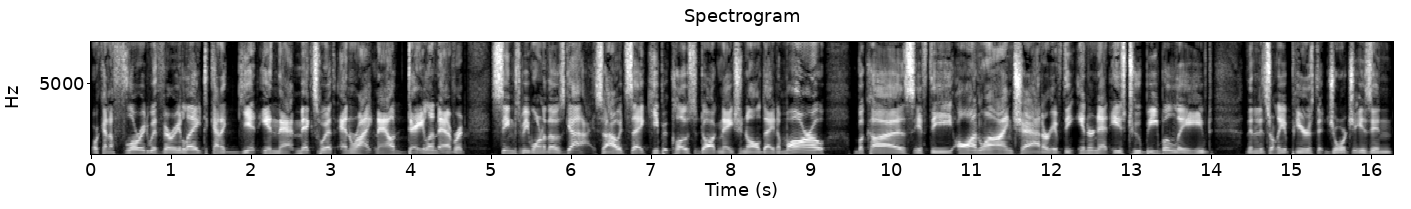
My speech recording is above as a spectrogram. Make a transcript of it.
or kind of flurried with very late to kind of get in that mix with. And right now, Daylen Everette seems to be one of those guys. So I would say keep it close to Dog Nation all day tomorrow because if the online chatter, if the internet is to be believed, then it certainly appears that Georgia is in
